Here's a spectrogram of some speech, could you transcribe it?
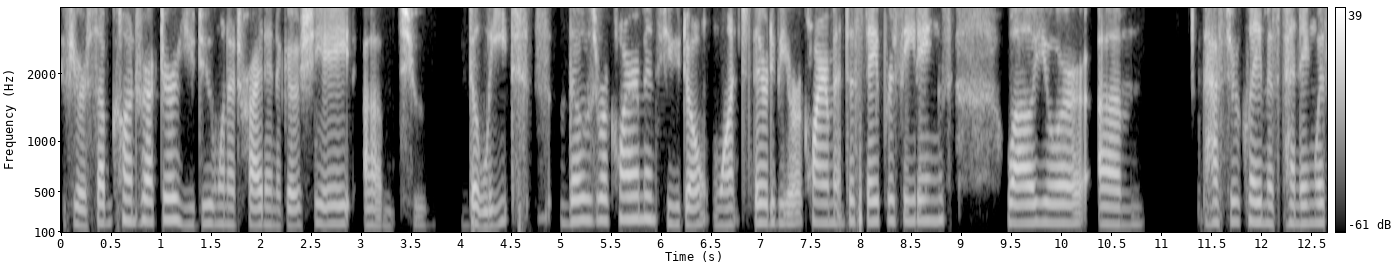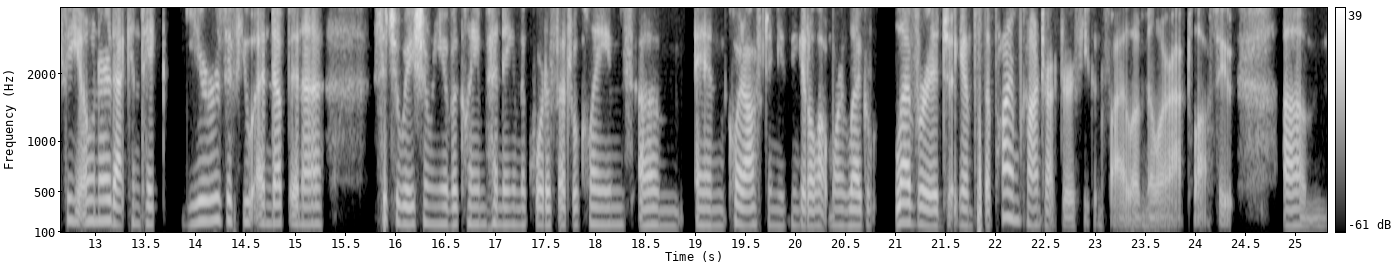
If you're a subcontractor, you do want to try to negotiate um, to delete those requirements. You don't want there to be a requirement to stay proceedings while you're um, pass-through claim is pending with the owner. That can take years if you end up in a situation when you have a claim pending in the Court of Federal Claims. Um, and quite often you can get a lot more leg- leverage against the prime contractor if you can file a Miller Act lawsuit. Um,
